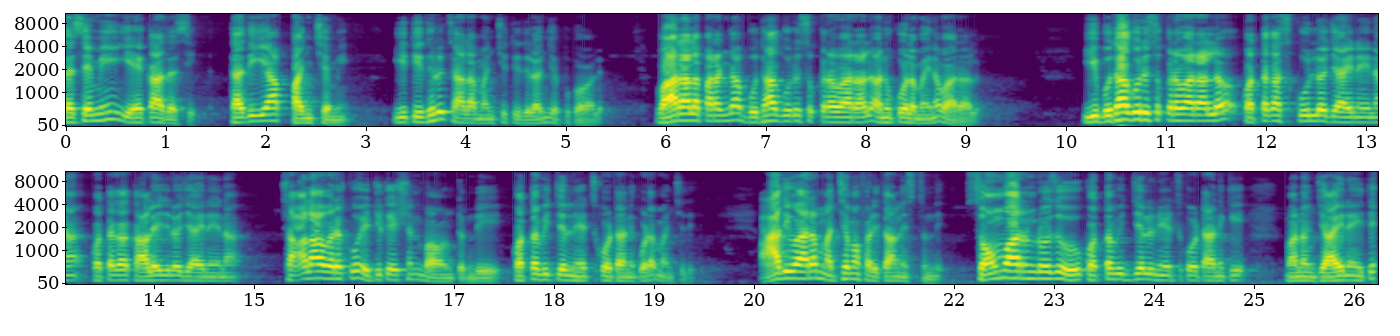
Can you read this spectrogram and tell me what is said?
దశమి ఏకాదశి తదియ పంచమి ఈ తిథులు చాలా మంచి తిథులు అని చెప్పుకోవాలి. వారాల పరంగా బుధ గురు శుక్రవారాలు అనుకూలమైన వారాలు. ఈ బుధ గురు శుక్రవారాల్లో కొత్తగా స్కూల్లో జాయిన్ అయినా కొత్తగా కాలేజీలో జాయిన్ అయినా చాలా వరకు ఎడ్యుకేషన్ బాగుంటుంది. కొత్త విద్యలు నేర్చుకోవటానికి కూడా మంచిది. ఆదివారం మధ్యమ ఫలితాలను ఇస్తుంది. సోమవారం రోజు కొత్త విద్యలు నేర్చుకోవటానికి మనం జాయిన్ అయితే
